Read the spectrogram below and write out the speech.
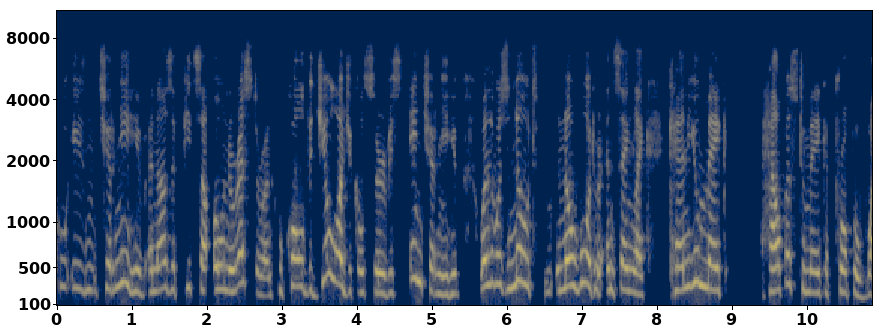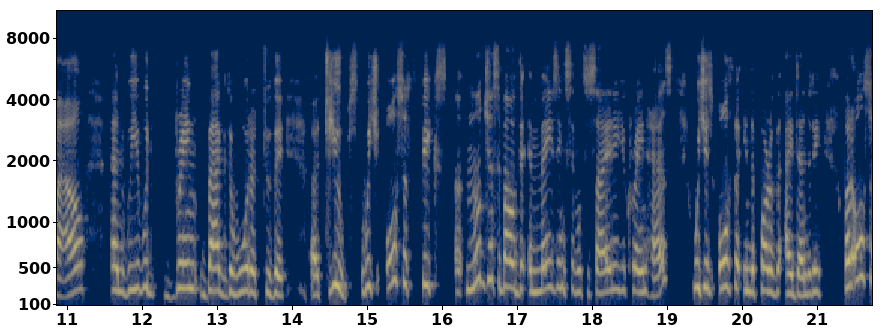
who is in chernihiv another pizza owner restaurant who called the geological service in chernihiv when there was no no water and saying like can you make help us to make a proper well and we would bring back the water to the uh, tubes? Which also speaks uh, not just about the amazing civil society ukraine has which is also in the part of the identity but also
